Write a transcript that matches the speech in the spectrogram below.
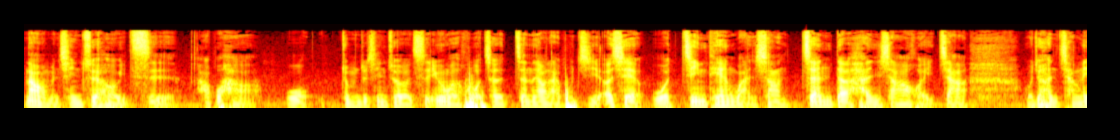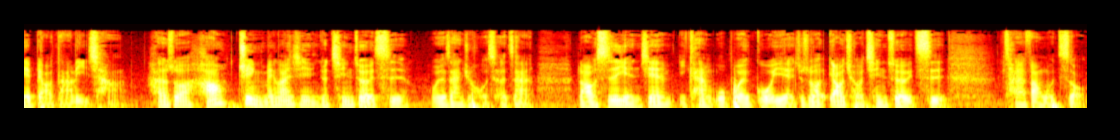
那我们亲最后一次好不好？我就我们就亲最后一次，因为我的火车真的要来不及，而且我今天晚上真的很想要回家。”我就很强烈表达立场。他就说：“好俊没关系，你就亲最后一次，我就带你去火车站。”老师眼见一看我不会过夜，就说要求亲最后一次才放我走。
